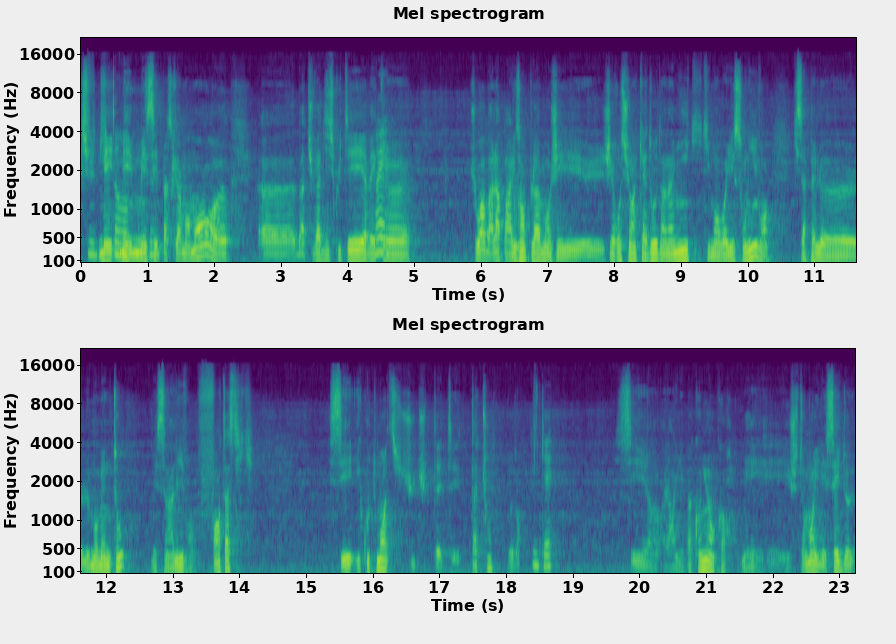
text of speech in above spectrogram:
Tu, tu mais, t'en mais, mais c'est parce qu'à un moment, euh, euh, bah, tu vas discuter avec. Ouais. euh, tu vois, bah là, par exemple, là, moi, j'ai reçu un cadeau d'un ami qui, qui m'a envoyé son livre, qui s'appelle euh, Le Momento. Mais c'est un livre fantastique. C'est, écoute-moi, tu, tu t'as- t'as tout dedans. Ok. C'est, euh, alors, il n'est pas connu encore, mais justement, il essaye de,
